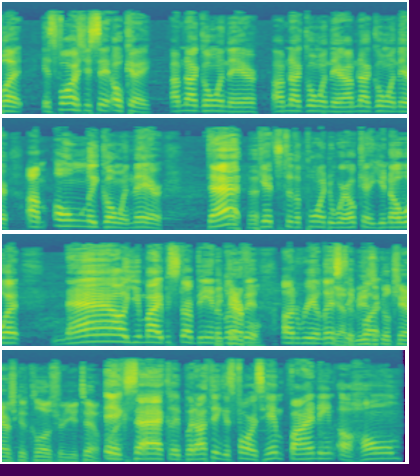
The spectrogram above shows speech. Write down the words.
but as far as just saying, "Okay, I'm not going there. I'm not going there. I'm not going there. I'm only going there," that gets to the point to where, okay, you know what? Now you might start being Be a little careful. bit Yeah, unrealistic. the but- musical chairs could close for you too. exactly, but I think as far as him finding a home,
